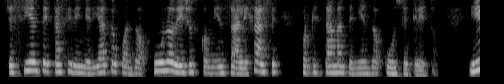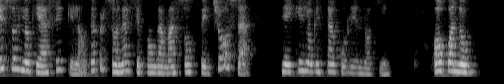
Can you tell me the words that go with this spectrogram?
se siente casi de inmediato cuando uno de ellos comienza a alejarse porque está manteniendo un secreto. Y eso es lo que hace que la otra persona se ponga más sospechosa de qué es lo que está ocurriendo aquí. O cuando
